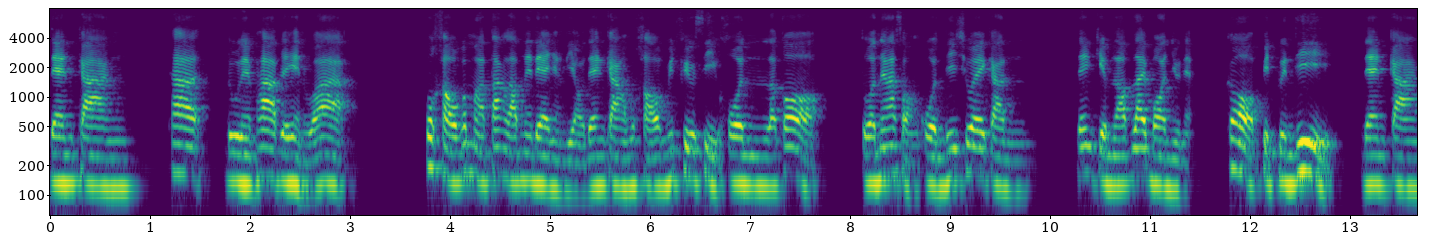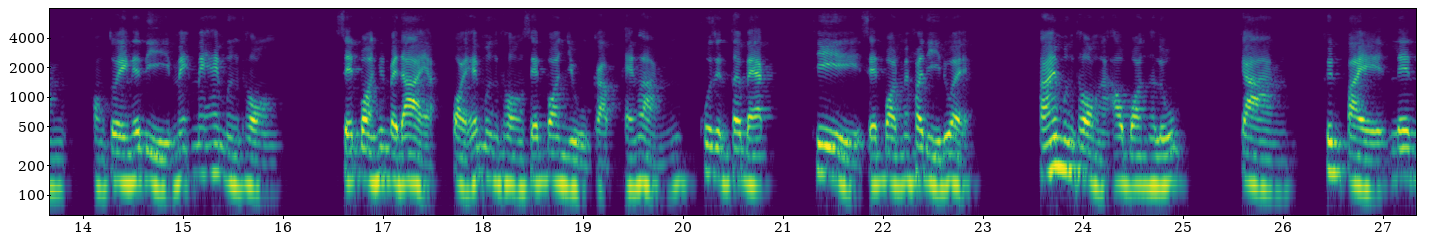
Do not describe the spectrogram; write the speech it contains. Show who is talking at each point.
Speaker 1: แดนกลาง ถ้าดูในภาพจะเห็นว่า พวกเขาก็มาตั้งรับในแดนอย่างเดียว แดนกลางพวกเขามิดฟิลด์สี่คน แล้วก็ตัวหน้าสองคนที่ช่วยกันเล่นเกมรับไล่บอลอยู่เนี่ย ก็ปิดพื้นที่แดนกลางของตัวเองได้ดี ไม่ไม่ให้เมืองทองเซตบอลขึ้นไปได้อะปล่อยให้เมืองทองเซตบอลอยู่กับแผงหลังคู่เซนเตอร์แบ็กที่เซตบอลไม่ค่อยดีด้วยทำให้เมืองทองอะเอาบอลทะลุกลางขึ้นไปเล่น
